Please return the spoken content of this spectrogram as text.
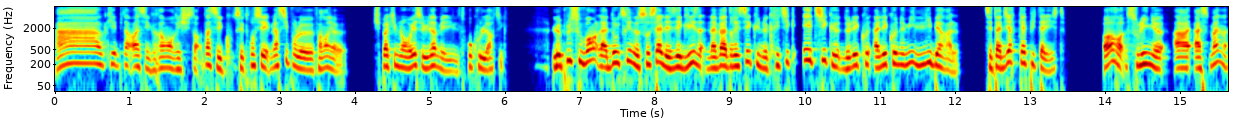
Ah, ok, putain, ah, c'est vraiment enrichissant. C'est trop Merci pour le. Enfin, non, je sais pas qui me l'a envoyé celui-là, mais il est trop cool l'article. Le plus souvent, la doctrine sociale des églises n'avait adressé qu'une critique éthique à l'économie libérale, c'est-à-dire capitaliste. Or, souligne Asman,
